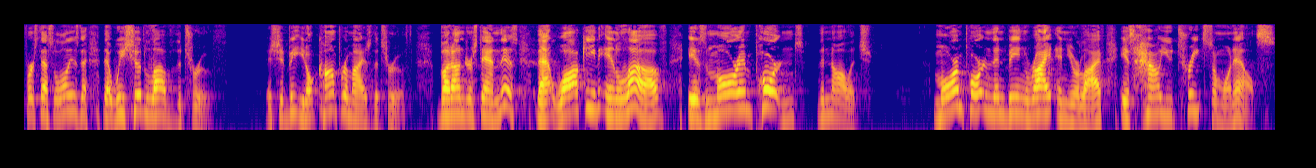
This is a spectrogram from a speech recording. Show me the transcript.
1 Thessalonians, that, that we should love the truth. It should be, you don't compromise the truth. But understand this that walking in love is more important than knowledge. More important than being right in your life is how you treat someone else.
